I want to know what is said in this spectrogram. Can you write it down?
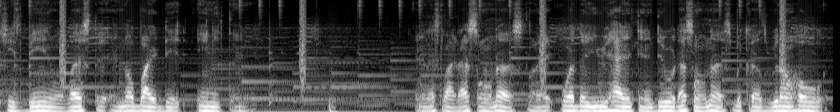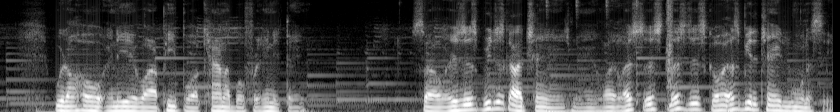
she's being molested and nobody did anything. And it's like that's on us. Like whether you had anything to do with that's on us because we don't hold we don't hold any of our people accountable for anything. So it's just we just gotta change, man. Like let's just let's just go. Let's be the change we want to see.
